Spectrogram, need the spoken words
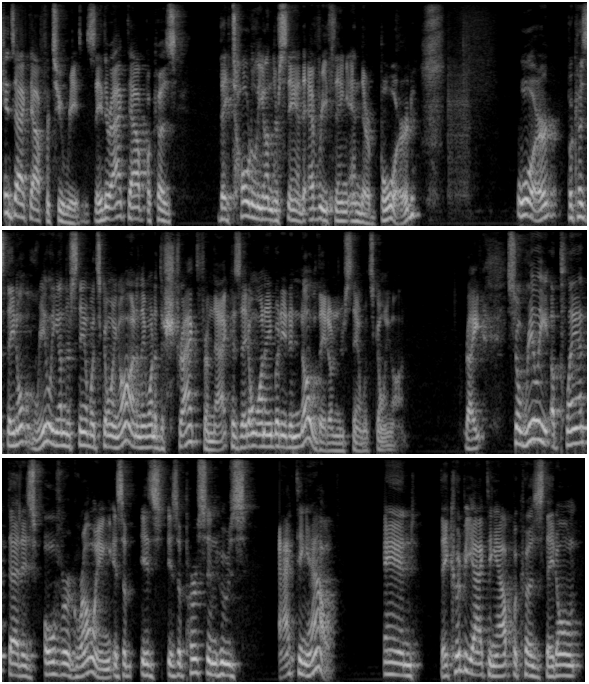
Kids act out for two reasons. They either act out because they totally understand everything and they're bored or because they don't really understand what's going on and they want to distract from that because they don't want anybody to know they don't understand what's going on right? So really a plant that is overgrowing is a is is a person who's acting out. And they could be acting out because they don't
